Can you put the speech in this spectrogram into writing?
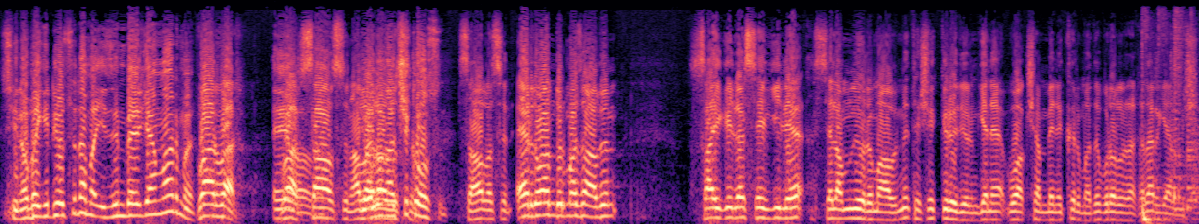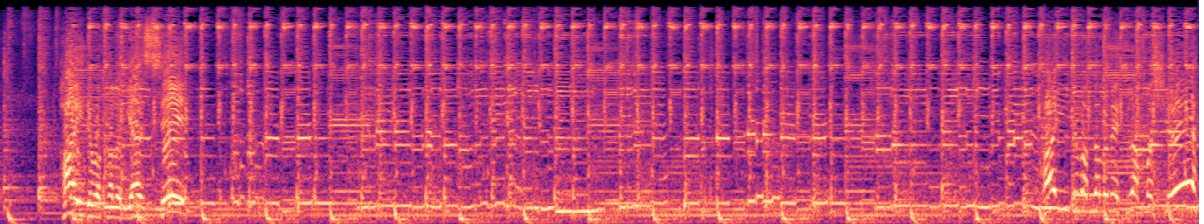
Sinop'a gidiyorsun ama izin belgen var mı? Var var. Var Eyvallah. sağ olsun. Allah Yolun razı olsun. açık olsun. Sağ olasın. Erdoğan Durmaz abim saygıyla sevgiyle selamlıyorum abimi. Teşekkür ediyorum. Gene bu akşam beni kırmadı. Buralara kadar gelmiş. Haydi bakalım gelsin. Haydi bakalım ekran başı.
